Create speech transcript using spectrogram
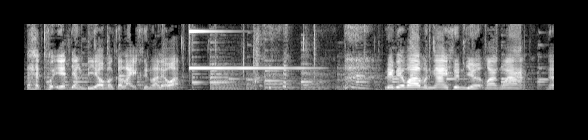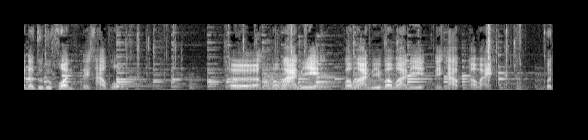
แต่ตัว S อย่างเดียวมันก็ไหลขึ้นมาแล้วอะเรียกได้ว่ามันง่ายขึ้นเยอะมากๆนะทุกๆคนนะครับผม เออ ประมาณนี้ ประมาณนี้ ประมาณนี้นะครับ เอาใหม่ กด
